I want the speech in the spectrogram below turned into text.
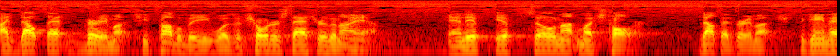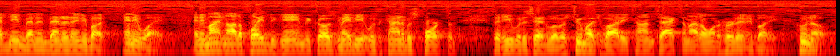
I doubt that very much. He probably was of shorter stature than I am. And if, if so, not much taller. Doubt that very much. The game hadn't even been invented anybody, anyway. And he might not have played the game because maybe it was a kind of a sport that, that he would have said, well, there's too much body contact and I don't want to hurt anybody. Who knows?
